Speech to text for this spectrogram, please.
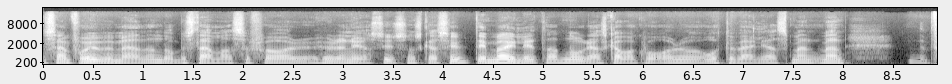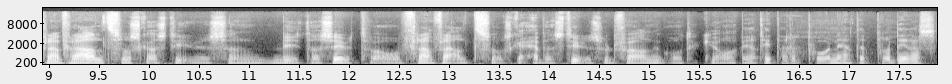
Sen får huvudmännen då bestämma sig för hur den nya styrelsen ska se ut. Det är möjligt att några ska vara kvar och återväljas men, men framförallt så ska styrelsen bytas ut va? och framförallt så ska även styrelseordförande gå tycker jag. Jag tittade på nätet på deras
